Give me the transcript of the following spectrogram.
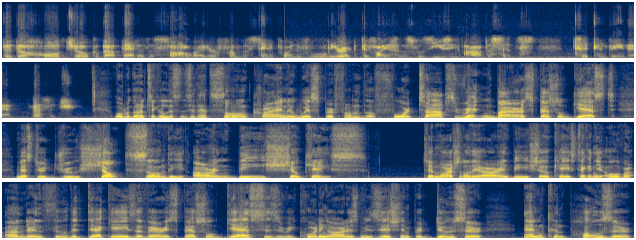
the the whole joke about that as a songwriter from the standpoint of lyric devices was using opposites to convey that message. Well, we're going to take a listen to that song, Crying a Whisper from the Four Tops, written by our special guest, Mr. Drew Schultz on the R&B Showcase. Tim Marshall on the R&B Showcase, taking you over, under, and through the decades. A very special guest is a recording artist, musician, producer, and composer,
